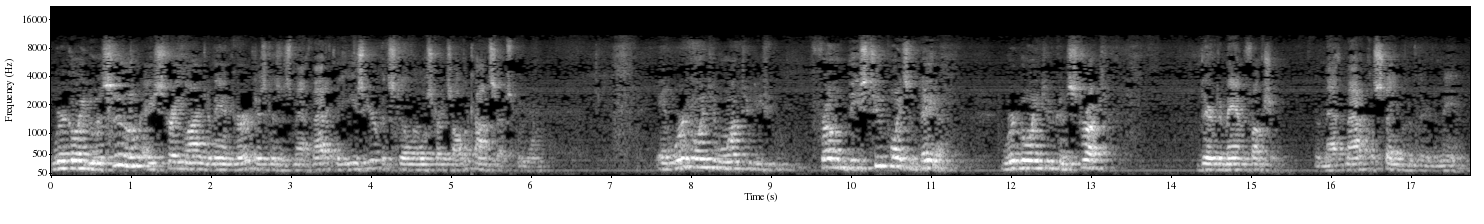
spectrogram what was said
We're going to assume a straight line demand curve just because it's mathematically easier, but still illustrates all the concepts we want. And we're going to want to, from these two points of data, we're going to construct their demand function, the mathematical statement of their demand.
